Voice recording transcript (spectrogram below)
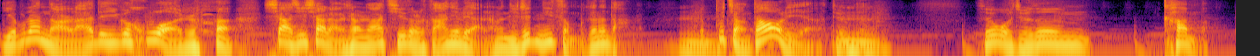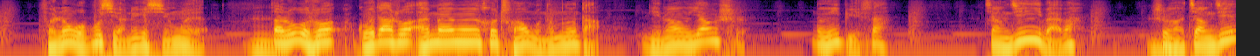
也不知道哪儿来的一个货是吧？下棋下两下拿棋子砸你脸上，你这你怎么跟他打？嗯不讲道理啊，对不对？嗯所以我觉得嗯看吧，反正我不喜欢这个行为。嗯但如果说国家说 MMA 和传武能不能打，你让央视弄一比赛，奖金一百万，是吧？奖金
